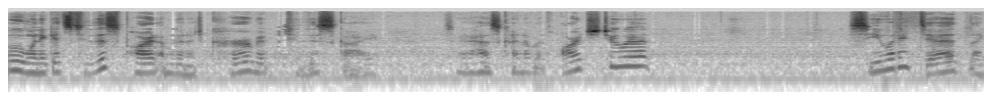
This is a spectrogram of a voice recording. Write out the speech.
Ooh, when it gets to this part, I'm going to curve it to this guy. It has kind of an arch to it. See what I did? Like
